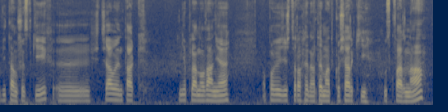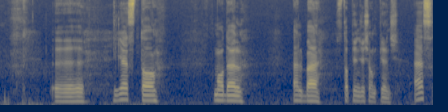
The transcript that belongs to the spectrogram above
Witam wszystkich. Yy, Chciałem tak nieplanowanie opowiedzieć trochę na temat kosiarki Husqvarna. Yy, Jest to model LB155S,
